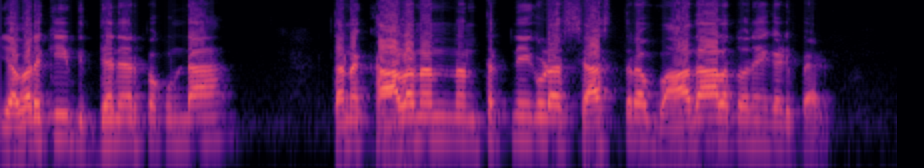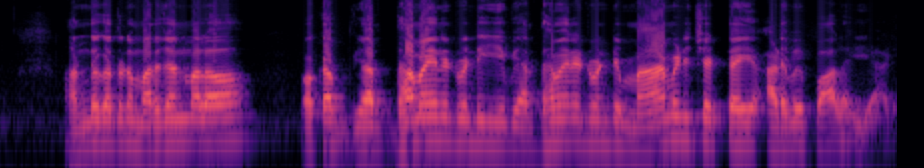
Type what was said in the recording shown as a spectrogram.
ఎవరికీ విద్య నేర్పకుండా తన కాలనన్నంతటినీ కూడా శాస్త్ర వాదాలతోనే గడిపాడు. అందుకు అతడు మరుజన్మలో ఒక వ్యర్థమైనటువంటి ఈ వ్యర్థమైనటువంటి మామిడి చెట్టు అయి అడవి పాలయ్యాడు.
